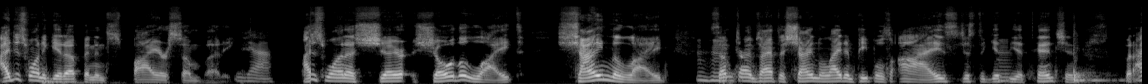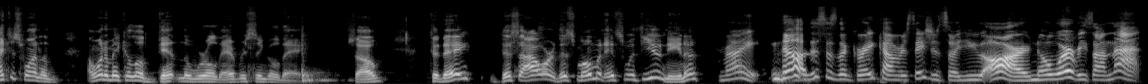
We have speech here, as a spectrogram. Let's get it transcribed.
i just want to get up and inspire somebody Yeah. i just want to share show the light shine the light Mhm. sometimes i have to shine the light in people's eyes just to get Mhm. the attention but i just want to i want to make a little dent in the world every single day so today this hour this moment it's with you nina Right. No, this is a great conversation. So you are no worries on that.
